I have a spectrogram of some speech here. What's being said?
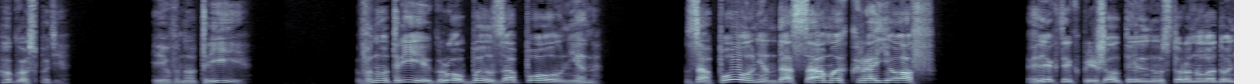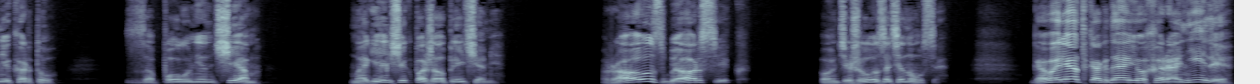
О, Господи! И внутри... Внутри гроб был заполнен. Заполнен до самых краев. Электрик прижал тыльную сторону ладони к рту. Заполнен чем? Могильщик пожал плечами. Роуз Бёрсвик. Он тяжело затянулся. Говорят, когда ее хоронили,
